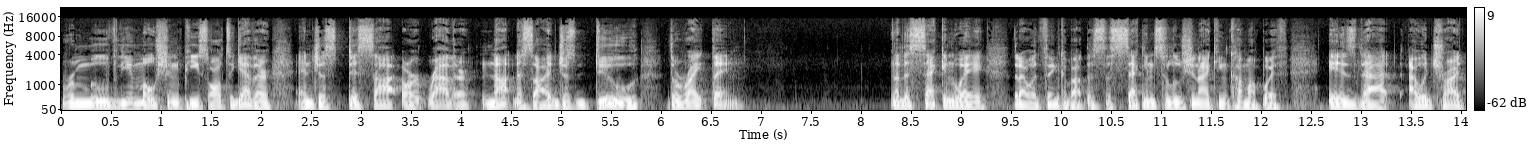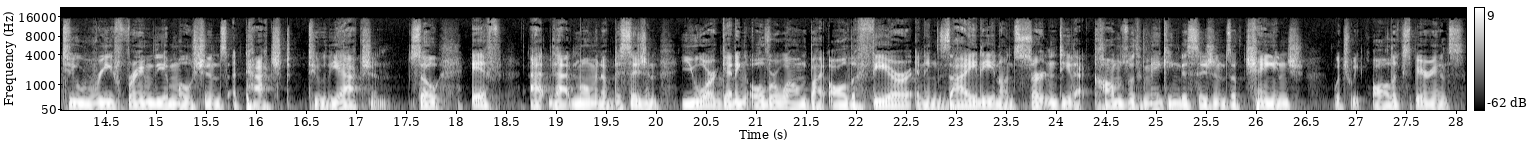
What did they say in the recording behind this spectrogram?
remove the emotion piece altogether and just decide, or rather, not decide, just do the right thing. Now, the second way that I would think about this, the second solution I can come up with is that I would try to reframe the emotions attached to the action. So if at that moment of decision. You are getting overwhelmed by all the fear and anxiety and uncertainty that comes with making decisions of change, which we all experience.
